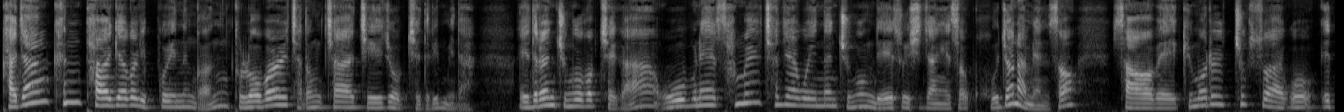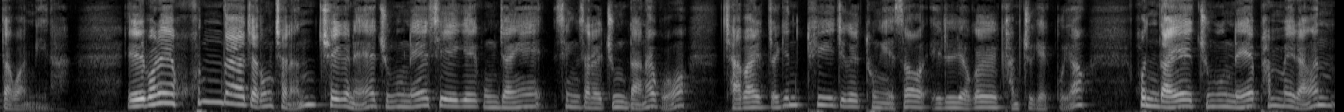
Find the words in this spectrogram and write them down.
가장 큰 타격을 입고 있는 건 글로벌 자동차 제조업체들입니다. 이들은 중국 업체가 5분의 3을 차지하고 있는 중국 내수 시장에서 고전하면서 사업의 규모를 축소하고 있다고 합니다. 일본의 혼다 자동차는 최근에 중국 내 세계 공장의 생산을 중단하고 자발적인 퇴직을 통해서 인력을 감축했고요. 혼다의 중국 내 판매량은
